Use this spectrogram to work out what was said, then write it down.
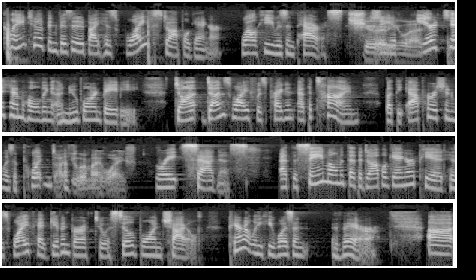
claimed to have been visited by his wife's doppelganger while he was in Paris. Sure she he was. appeared to him holding a newborn baby. Don, Donne's wife was pregnant at the time, but the apparition was a portent of you were my wife. great sadness. At the same moment that the doppelganger appeared, his wife had given birth to a stillborn child. Apparently, he wasn't there. Uh,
